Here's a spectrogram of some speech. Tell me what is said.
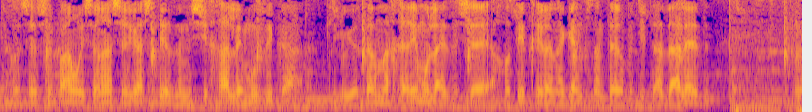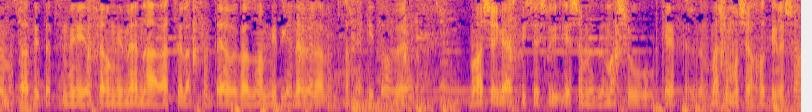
אני חושב שפעם ראשונה שהרגשתי איזו משיכה למוזיקה, כאילו יותר מאחרים אולי, זה שאחותי התחילה לנגן פסנתר בכיתה ד' ומצאתי את עצמי יותר ממנה רץ אל הפסנתר וכל הזמן מתגנב אליו ומשחק איתו וממש הרגשתי שיש שם איזה משהו כיף, איזה משהו מושך אותי לשם,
